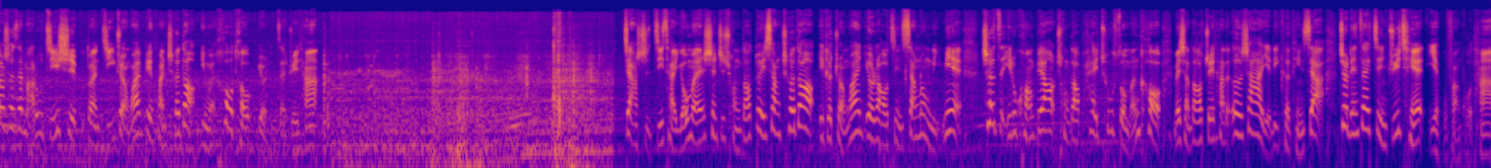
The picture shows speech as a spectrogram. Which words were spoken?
轿车在马路急驶，不断急转弯变换车道，因为后头有人在追他。驾驶急踩油门，甚至闯到对向车道，一个转弯又绕进巷弄里面，车子一路狂飙，冲到派出所门口。没想到追他的恶煞也立刻停下，就连在警局前也不放过他。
